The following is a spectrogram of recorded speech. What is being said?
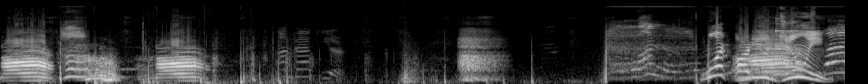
I'm back here. What are you doing?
